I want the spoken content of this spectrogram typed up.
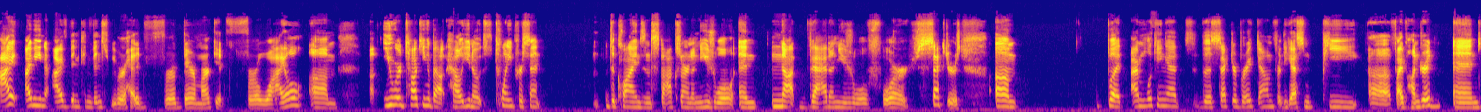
I I mean, I've been convinced we were headed for a bear market for a while. Um, uh, you were talking about how you know twenty percent declines in stocks aren't unusual and not that unusual for sectors. Um, but I'm looking at the sector breakdown for the S&P uh, 500 and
